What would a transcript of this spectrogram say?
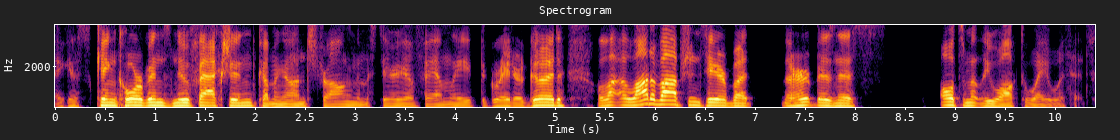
I guess King Corbin's new faction coming on strong, the Mysterio family, the greater good. A lot, a lot of options here, but the Hurt Business ultimately walked away with it.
